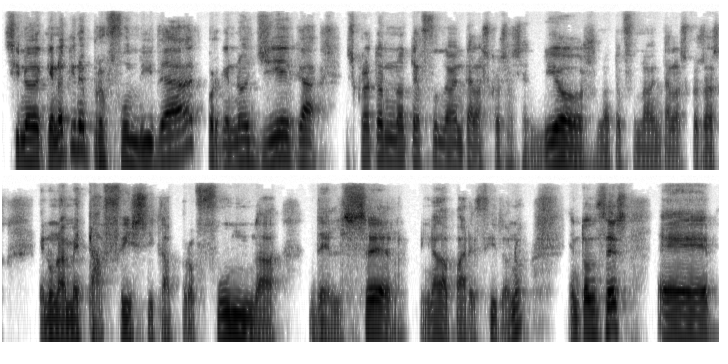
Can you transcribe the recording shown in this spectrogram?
sino de que no tiene profundidad porque no llega, Scraton no te fundamenta las cosas en Dios, no te fundamenta las cosas en una metafísica profunda del ser y nada parecido, ¿no? Entonces, eh,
